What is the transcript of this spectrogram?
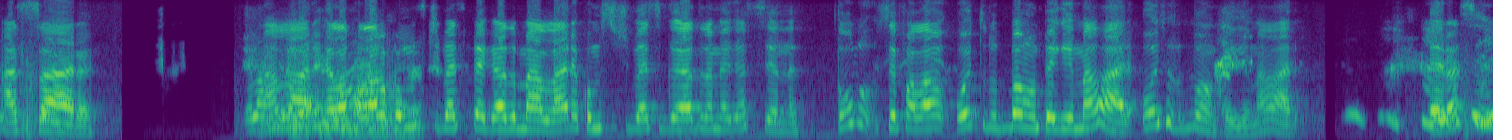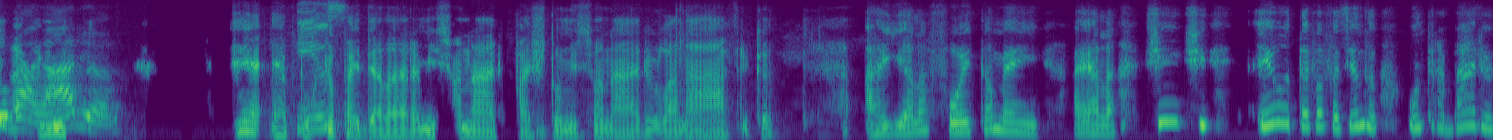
A Sara. Ela Malária. Ela malária. falava como se tivesse pegado malária, como se tivesse ganhado na Mega Sena. Tudo, você falava, oi, tudo bom? Eu peguei malária. Oi, tudo bom? Eu peguei malária. Era assim. Pegou malária? É, é porque Isso. o pai dela era missionário, pastor missionário lá na África. Aí ela foi também. Aí ela, gente, eu tava fazendo um trabalho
